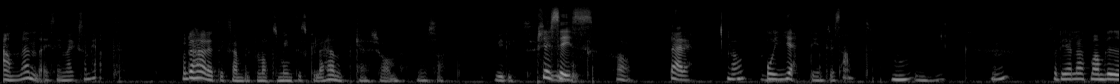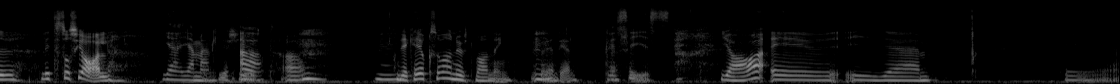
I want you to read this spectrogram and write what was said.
använda i sin verksamhet. Och det här är ett exempel på något som inte skulle ha hänt kanske om ni satt vid ditt Precis, ja. det är det. Mm. Och jätteintressant. Mm. Mm. mm. Så det gäller att man blir lite social. Jajamän. Och ger sig ja. Ut. Ja. Mm. Mm. Det kan ju också vara en utmaning för mm. en del. Precis. Ja, eh, i, eh, eh,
